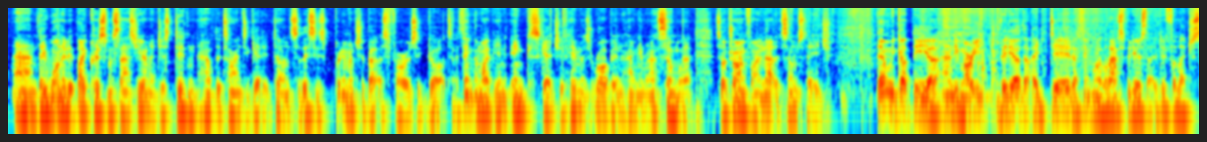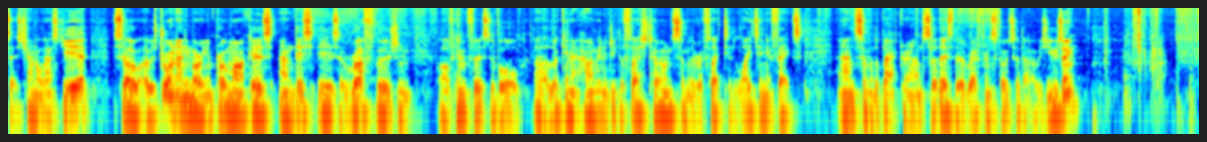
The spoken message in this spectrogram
And they wanted it by Christmas last year, and I just didn't have the time to get it done. So this is pretty much about as far as it got. I think there might be an ink sketch of him as Robin hanging around somewhere. So I'll try and find that at some stage. Then we got the uh, Andy Murray video that I did, I think one of the last videos that I did for Letraset's channel last year. So I was drawing Andy Murray in Pro Markers, and this is a rough version of him first of all, uh, looking at how I'm going to do the flesh tones, some of the reflected lighting effects, and some of the background. So there's the reference photo that I was using.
